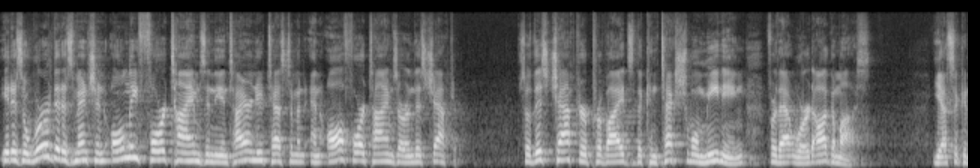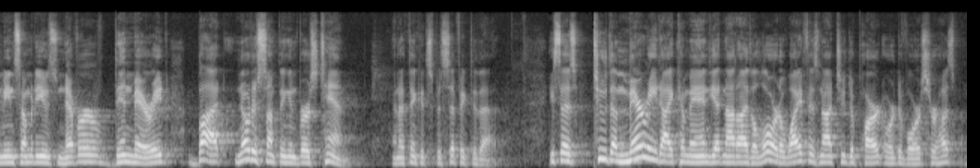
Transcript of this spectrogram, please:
It is a word that is mentioned only four times in the entire New Testament, and all four times are in this chapter. So, this chapter provides the contextual meaning for that word, agamos. Yes, it could mean somebody who's never been married, but notice something in verse 10, and I think it's specific to that. He says, To the married I command, yet not I the Lord. A wife is not to depart or divorce her husband.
